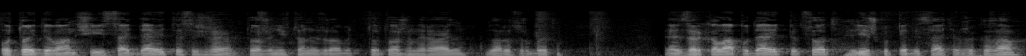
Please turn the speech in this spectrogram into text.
отой диван 69 тисяч гривень, теж ніхто не зробить, то теж нереально зараз зробити. Е, Зеркала по 9500, ліжко 50, я вже казав.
